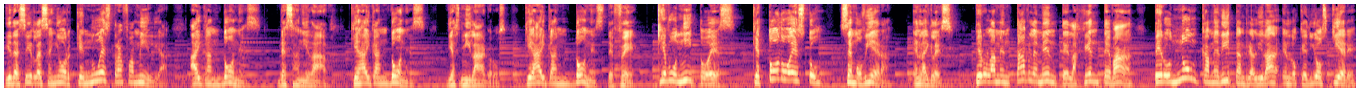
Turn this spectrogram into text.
y decirle, Señor, que nuestra familia hay gandones de sanidad, que hay gandones de milagros, que hay gandones de fe. Qué bonito es que todo esto se moviera en la iglesia. Pero lamentablemente la gente va, pero nunca medita en realidad en lo que Dios quiere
